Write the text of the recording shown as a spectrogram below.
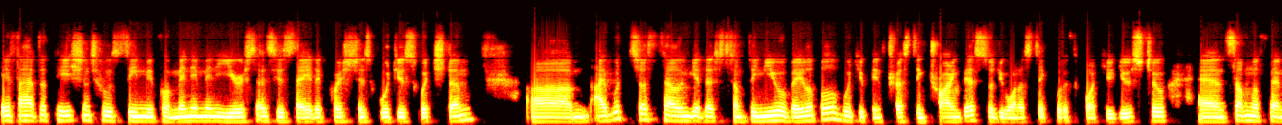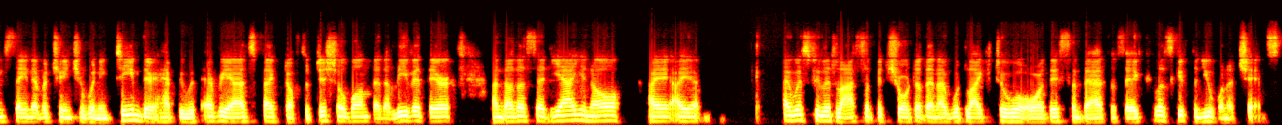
if I have a patient who's seen me for many many years, as you say, the question is, would you switch them? Um, I would just tell them, yeah, there's something new available. Would you be interested in trying this? Or do you want to stick with what you're used to? And some of them say never change a winning team. They're happy with every aspect of the digital one, that I leave it there. And others said, yeah, you know, I, I I always feel it lasts a bit shorter than I would like to, or this and that, and say, let's give the new one a chance.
